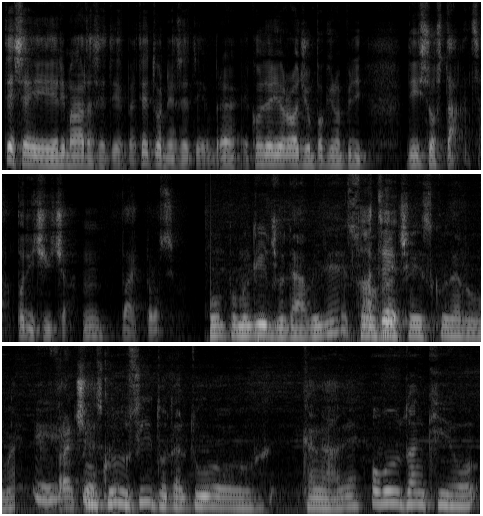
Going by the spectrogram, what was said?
te sei rimasta a settembre, te torni a settembre, eh? E con degli orologi un pochino più di, di sostanza, un po' di ciccia. mm? Vai, prossimo. Buon pomeriggio Davide, sono. Francesco da Roma e Francesco. incuriosito dal tuo canale ho voluto anch'io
